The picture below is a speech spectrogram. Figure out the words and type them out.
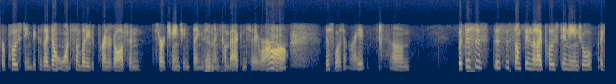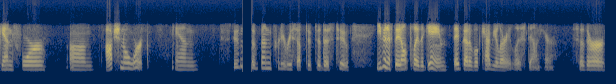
for posting because I don't want somebody to print it off and start changing things and then come back and say, "Oh, this wasn't right." Um, but this is this is something that I post in Angel again for um, optional work, and students have been pretty receptive to this too. Even if they don't play the game, they've got a vocabulary list down here. So there are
